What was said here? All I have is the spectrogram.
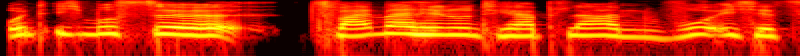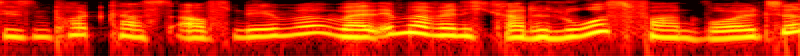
Und ich musste zweimal hin und her planen, wo ich jetzt diesen Podcast aufnehme, weil immer, wenn ich gerade losfahren wollte,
